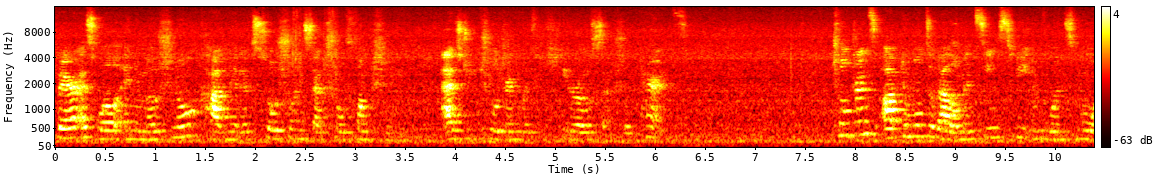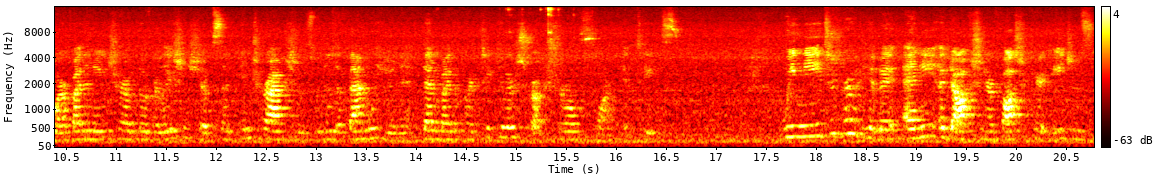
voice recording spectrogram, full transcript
fare as well in emotional, cognitive, social, and sexual functioning as do children with heterosexual parents. Children's optimal development seems to be influenced more by the nature of the relationships and interactions within the family unit than by the particular structural form it takes. We need to prohibit any adoption or foster care agency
